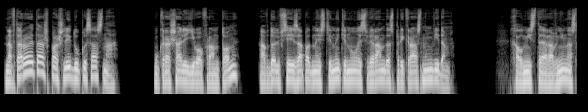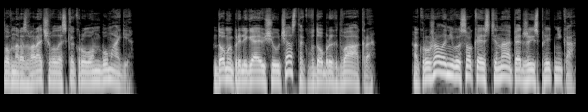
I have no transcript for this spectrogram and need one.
На второй этаж пошли дуб и сосна, украшали его фронтоны, а вдоль всей западной стены тянулась веранда с прекрасным видом. Холмистая равнина словно разворачивалась, как рулон бумаги. Дом и прилегающий участок в добрых два акра окружала невысокая стена, опять же, из плетника.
